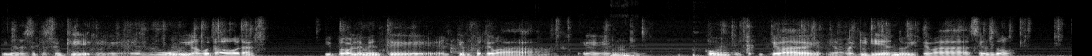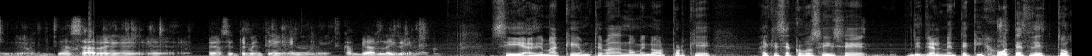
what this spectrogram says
Es una situación que eh, es muy agotadora y probablemente el tiempo te va eh, con- te va requiriendo y te va haciendo eh, pensar eh, eh, fehacientemente en cambiar la idea. Sí, además que es un tema no menor porque hay que ser, como se dice, literalmente Quijotes de esto.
